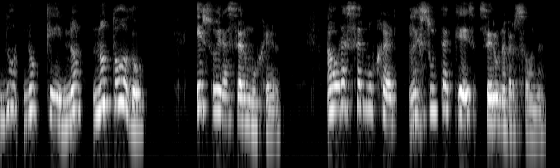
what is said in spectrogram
no, no qué, no, no todo. Eso era ser mujer. Ahora ser mujer resulta que es ser una persona.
